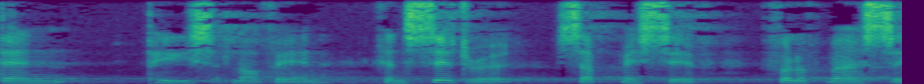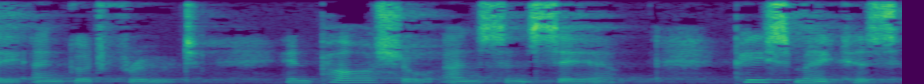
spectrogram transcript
then peace loving, considerate, submissive, full of mercy and good fruit, impartial and sincere, peacemakers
